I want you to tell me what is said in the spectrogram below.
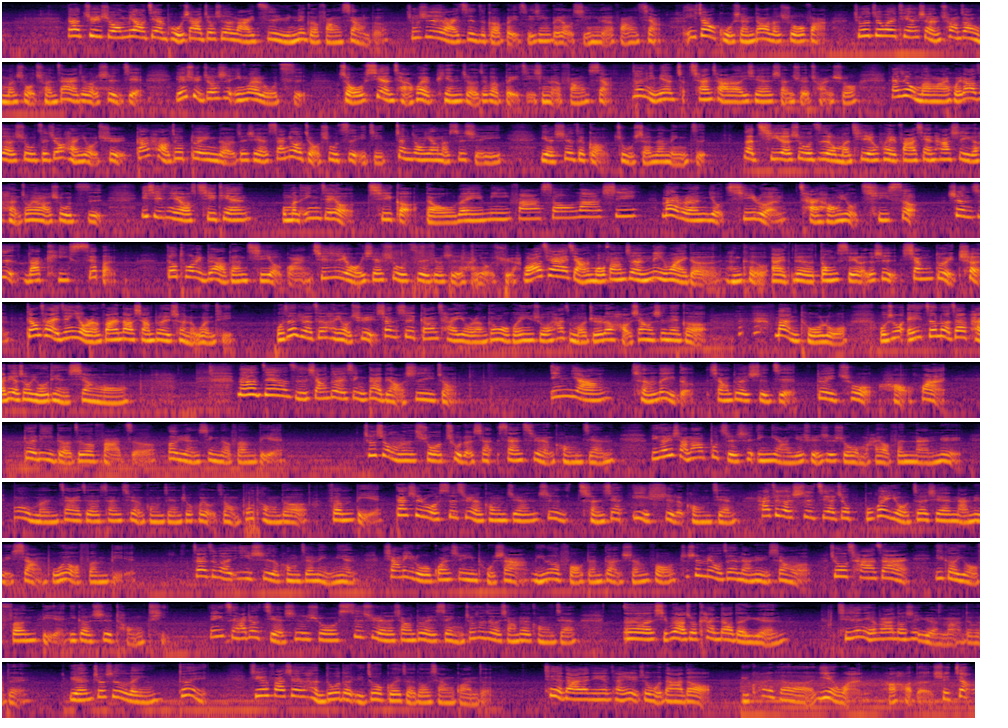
那据说妙见菩萨就是来自于那个方向的，就是来自这个北极星、北斗七星的方向。依照古神道的说法，就是这位天神创造我们所存在的这个世界，也许就是因为如此，轴线才会偏着这个北极星的方向。这里面掺杂了一些神学传说，但是我们来回到这个数字就很有趣，刚好就对应的这些三六九数字以及正中央的四十一，也是这个主神的名字。这七的数字，我们其实会发现它是一个很重要的数字。一星期有七天，我们的音阶有七个，哆来咪发嗦拉西。脉轮有七轮，彩虹有七色，甚至 lucky seven 都脱离不了跟七有关。其实有一些数字就是很有趣。我要现在讲的魔方阵另外一个很可爱的东西了，就是相对称。刚才已经有人发现到相对称的问题，我真的觉得这很有趣。甚至刚才有人跟我回应说，他怎么觉得好像是那个。曼陀罗，我说，哎，真的在排列的时候有点像哦。那这样子相对性代表是一种阴阳成立的相对世界，对错好坏对立的这个法则，二元性的分别。就是我们所处的三三次元空间。你可以想到，不只是阴阳，也许是说我们还有分男女，因为我们在这三次元空间就会有这种不同的分别。但是如果四次元空间是呈现意识的空间，它这个世界就不会有这些男女相，不会有分别。在这个意识的空间里面，像例如观世音菩萨、弥勒佛等等神佛，就是没有这个男女相了，就差在一个有分别，一个是同体。因此，他就解释说，四次元的相对性就是这个相对空间。嗯，洗不了说看到的圆，其实你会发现都是圆嘛，对不对？圆就是零。对，今天发现很多的宇宙规则都相关的。谢谢大家今天参与，祝福大家都愉快的夜晚，好好的睡觉。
